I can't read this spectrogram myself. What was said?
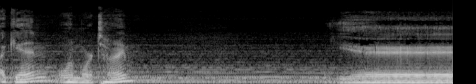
Again, one more time. Now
